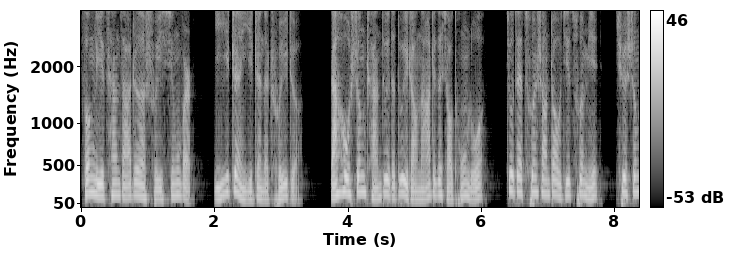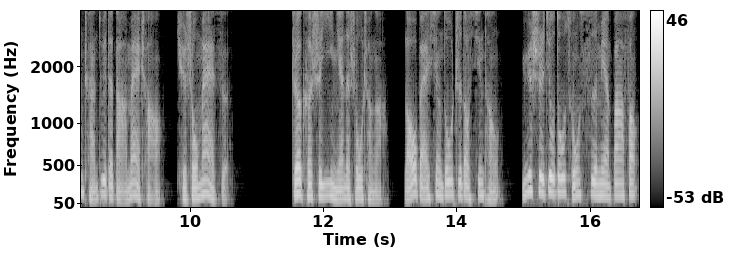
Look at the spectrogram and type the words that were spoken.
风里掺杂着水腥味儿，一阵一阵的吹着。然后，生产队的队长拿着个小铜锣，就在村上召集村民去生产队的打麦场去收麦子。这可是一年的收成啊！老百姓都知道心疼，于是就都从四面八方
